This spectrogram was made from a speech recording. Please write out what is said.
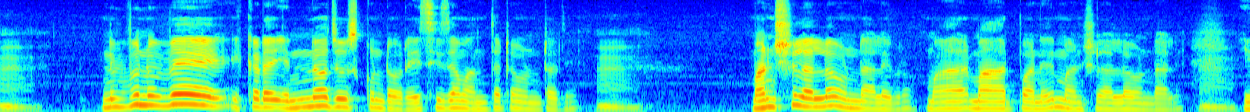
మ్మ్. నువ్వు నువ్వే ఇక్కడ ఎన్నో చూసుకుంటావు రేసిజం అంతటా ఉంటుంది. మనుషులలో ఉండాలి బ్రో మా మార్పు అనేది మనుషులలో ఉండాలి. ఈ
